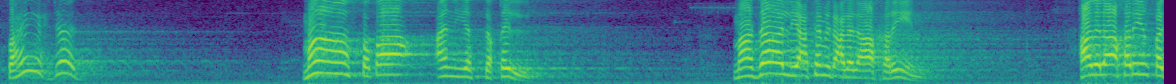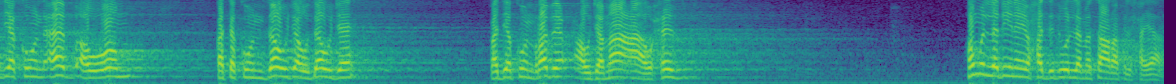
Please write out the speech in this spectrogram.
صحيح جد. ما استطاع أن يستقل. ما زال يعتمد على الآخرين. هذا الآخرين قد يكون أب أو أم قد تكون زوج أو زوجة. قد يكون ربع أو جماعة أو حزب. هم الذين يحددون له مساره في الحياة.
